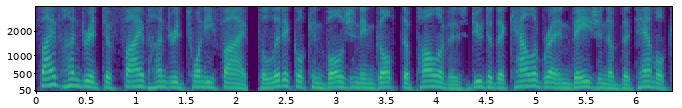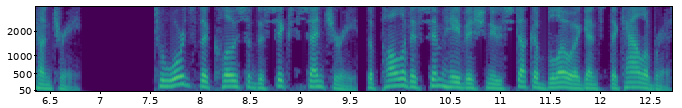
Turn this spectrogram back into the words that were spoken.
500 to 525 political convulsion engulfed the Pallavas due to the Kalabhra invasion of the Tamil country. Towards the close of the 6th century, the Pallava Simhavishnu stuck a blow against the Kalabhras.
